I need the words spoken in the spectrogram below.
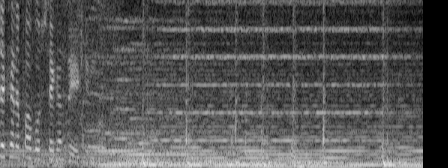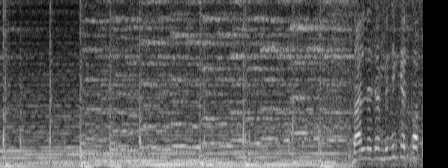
যেখানে পাবো সেখান থেকে কিনবো। মিনিকেট কত?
